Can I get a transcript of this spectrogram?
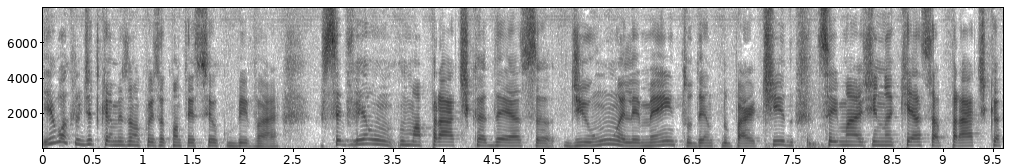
E eu acredito que a mesma coisa aconteceu com o Bivar. Você vê um, uma prática dessa de um elemento dentro do partido, você imagina que essa prática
